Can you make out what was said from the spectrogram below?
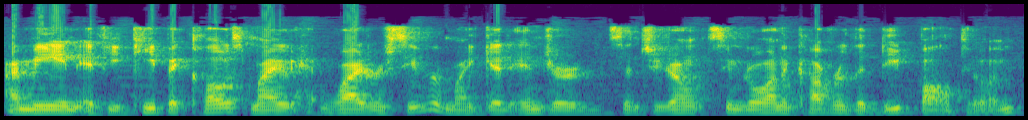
I mean, if you keep it close, my wide receiver might get injured since you don't seem to want to cover the deep ball to him.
